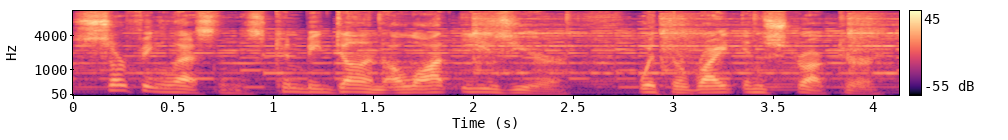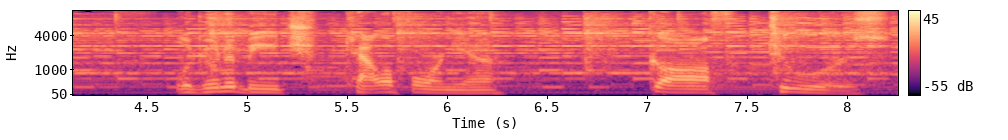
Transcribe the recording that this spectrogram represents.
Surfing lessons can be done a lot easier with the right instructor. Laguna Beach, California, Golf Tours.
